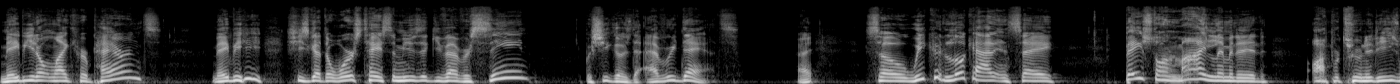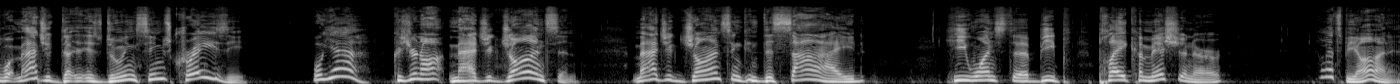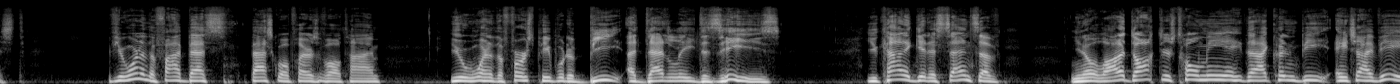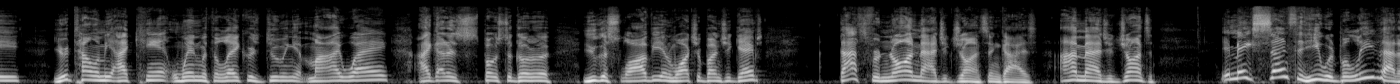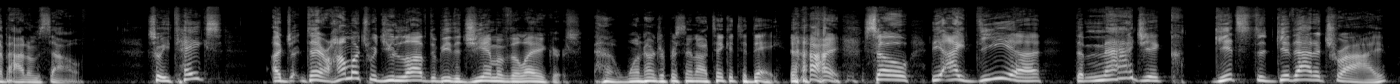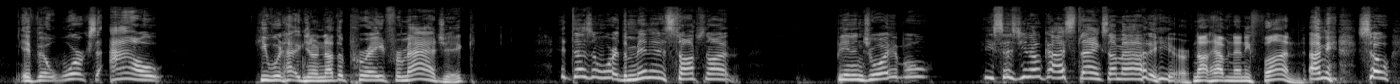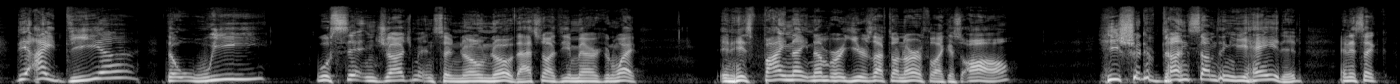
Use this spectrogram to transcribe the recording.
maybe you don't like her parents. Maybe she's got the worst taste in music you've ever seen, but she goes to every dance, right? So we could look at it and say, based on my limited opportunities, what Magic is doing seems crazy. Well, yeah, because you're not Magic Johnson. Magic Johnson can decide he wants to be play commissioner. And let's be honest. If you're one of the five best basketball players of all time, you were one of the first people to beat a deadly disease. You kind of get a sense of, you know, a lot of doctors told me that I couldn't beat HIV. You're telling me I can't win with the Lakers doing it my way. I got to supposed to go to Yugoslavia and watch a bunch of games. That's for non-Magic Johnson guys. I'm Magic Johnson. It makes sense that he would believe that about himself. So he takes a Daryl. How much would you love to be the GM of the Lakers? 100%. I'll take it today. All right. So the idea that Magic gets to give that a try, if it works out, he would have you know another parade for Magic. It doesn't work. The minute it stops not being enjoyable, he says, "You know, guys, thanks. I'm out of here." Not having any fun. I mean, so the idea that we will sit in judgment and say, "No, no, that's not the American way." In his finite number of years left on earth, like us all, he should have done something he hated. And it's like,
